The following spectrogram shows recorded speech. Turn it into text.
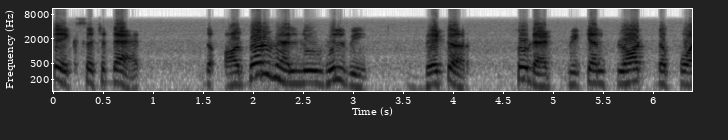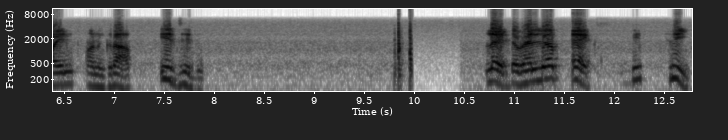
take such that the other value will be better so that we can plot the point on graph easily. Let the value of x be 3.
